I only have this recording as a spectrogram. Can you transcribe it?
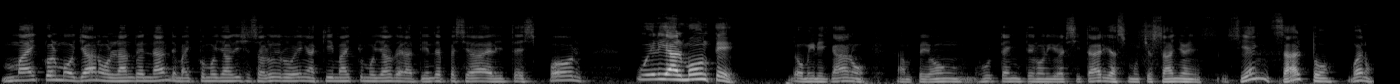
Michael Moyano, Orlando Hernández, Michael Moyano dice, saludos Rubén, aquí Michael Moyano de la tienda especial Elite Sport, Willy Almonte, dominicano, campeón justa interuniversitarias, muchos años en 100, salto, bueno.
